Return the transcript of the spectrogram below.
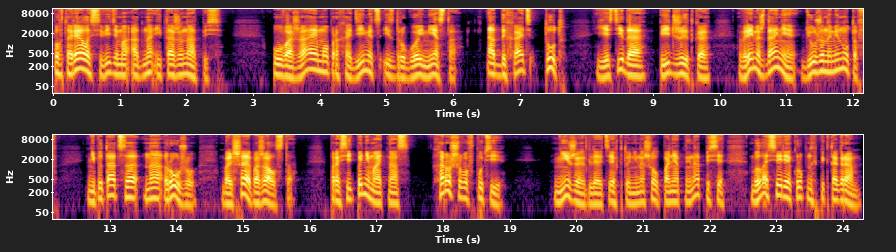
повторялась, видимо, одна и та же надпись. «Уважаемо проходимец из другой места. Отдыхать тут. Есть еда, пить жидко. Время ждания — дюжина минутов. Не пытаться на ружу. Большая, пожалуйста. Просить понимать нас. Хорошего в пути. Ниже, для тех, кто не нашел понятной надписи, была серия крупных пиктограмм.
